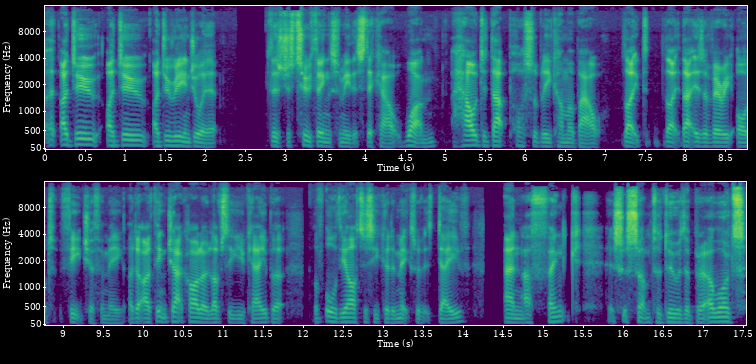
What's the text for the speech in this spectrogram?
I, I do i do i do really enjoy it there's just two things for me that stick out one how did that possibly come about like like that is a very odd feature for me i, don't- I think jack harlow loves the uk but of all the artists he could have mixed with it's dave and I think it's got something to do with the Brit Awards.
